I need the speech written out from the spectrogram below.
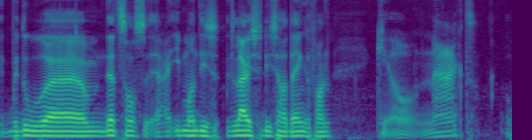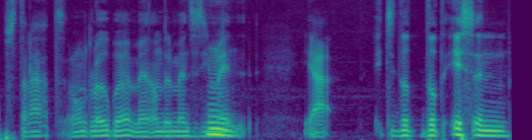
Ik bedoel, ehm, net zoals iemand die luistert, die zou denken van, kill, naakt, op straat, rondlopen, met andere mensen zien Hmm. mij. Ja, weet je, dat, dat is een,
